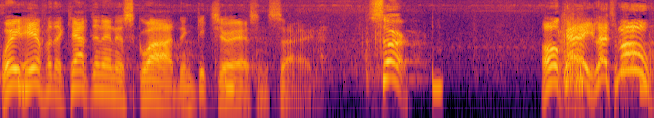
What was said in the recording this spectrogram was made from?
Wait here for the captain and his squad, then get your ass inside. Sir! Okay, let's move!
